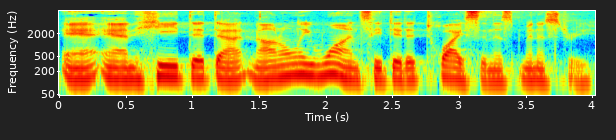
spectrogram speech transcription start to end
And, and he did that not only once, he did it twice in his ministry.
